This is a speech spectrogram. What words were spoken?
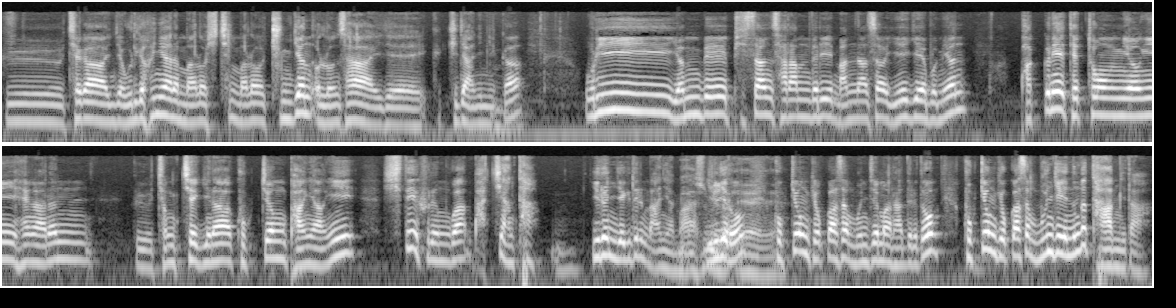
그 제가 이제 우리가 흔히 하는 말로 시쳇말로 중견 언론사 이제 그 기자 아닙니까? 우리 연배 비싼 사람들이 만나서 얘기해 보면 박근혜 대통령이 행하는 그 정책이나 국정 방향이 시대 흐름과 맞지 않다. 이런 얘기들을 많이 합니다. 맞습니다. 일례로 예, 예. 국정 교과서 문제만 하더라도 국정 교과서 문제 있는 거 다 합니다.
